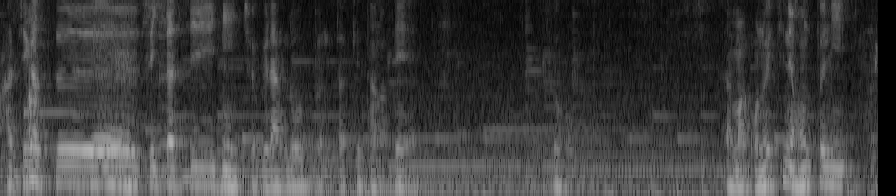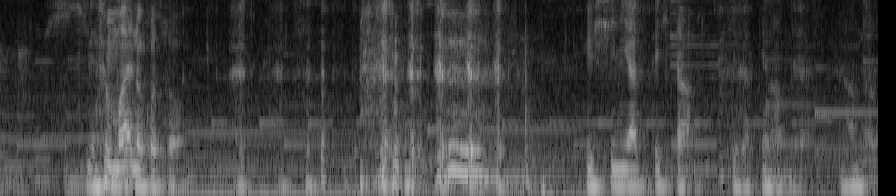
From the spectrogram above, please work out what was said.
8月1日に一応グランドオープンだけたので。そう。あまあ、この1年本当に。目の前のこと。必死にやってきたっていうだけなので、なんだろう。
